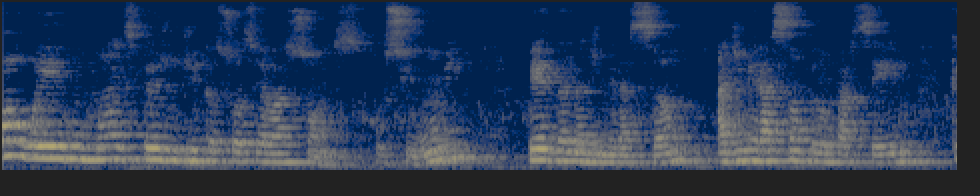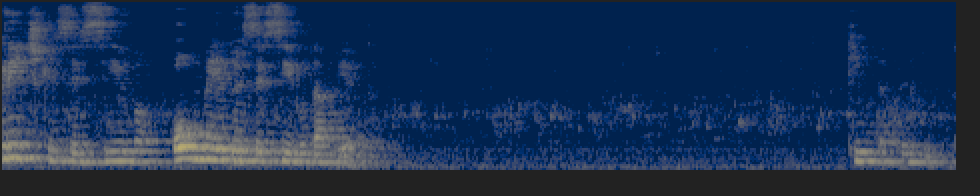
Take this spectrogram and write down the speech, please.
Qual erro mais prejudica suas relações? O ciúme, perda da admiração, admiração pelo parceiro, crítica excessiva ou medo excessivo da perda? Quinta pergunta.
